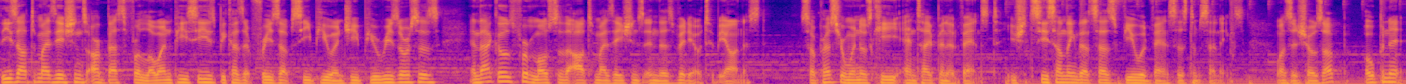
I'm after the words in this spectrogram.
These optimizations are best for low-end PCs because it frees up CPU and GPU resources, and that goes for most of the optimizations in this video to be honest. So press your Windows key and type in advanced. You should see something that says view advanced system settings. Once it shows up, open it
